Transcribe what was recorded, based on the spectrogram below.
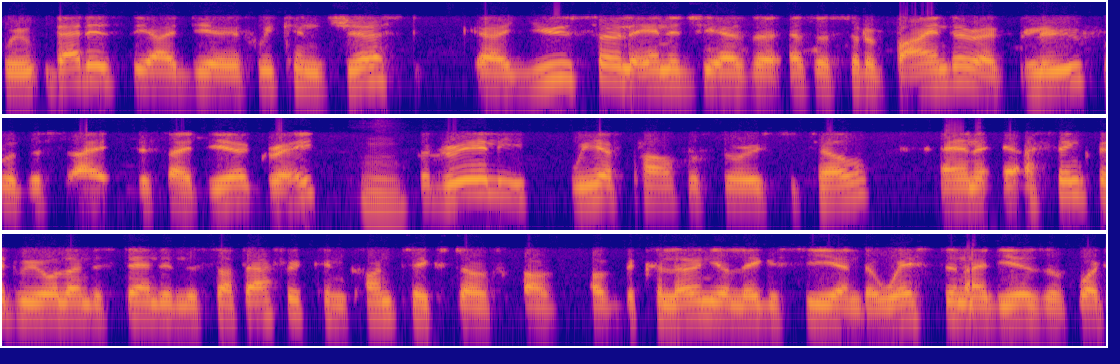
We, that is the idea. If we can just uh, use solar energy as a, as a sort of binder, a glue for this, this idea, great. Mm. But really, we have powerful stories to tell. And I think that we all understand in the South African context of, of, of the colonial legacy and the Western ideas of what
